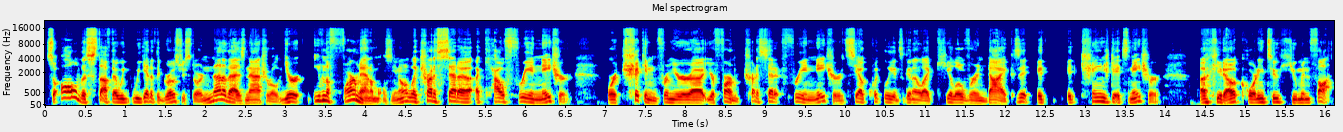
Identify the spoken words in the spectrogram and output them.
so all of the stuff that we, we get at the grocery store, none of that is natural. You're even the farm animals, you know, like try to set a, a cow free in nature or a chicken from your uh, your farm. Try to set it free in nature and see how quickly it's gonna like keel over and die because it it it changed its nature, uh, you know, according to human thought.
